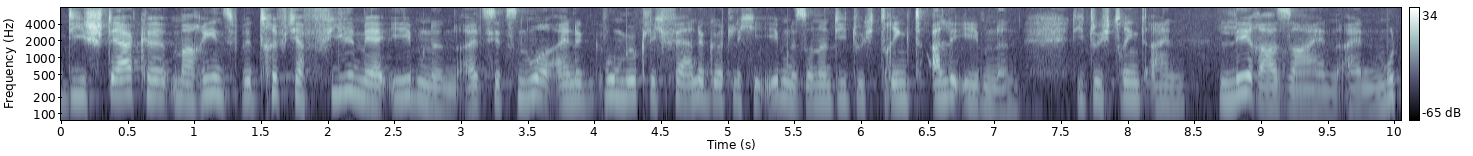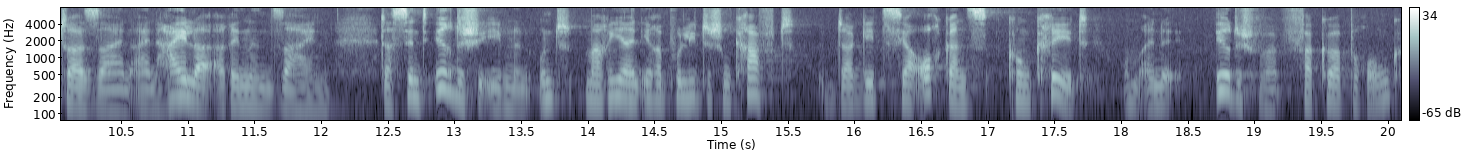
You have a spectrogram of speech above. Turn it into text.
Die Stärke Mariens betrifft ja viel mehr Ebenen als jetzt nur eine womöglich ferne göttliche Ebene, sondern die durchdringt alle Ebenen. Die durchdringt ein Lehrersein, ein Muttersein, ein Heilerinnensein. Das sind irdische Ebenen. Und Maria in ihrer politischen Kraft, da geht es ja auch ganz konkret um eine irdische Verkörperung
